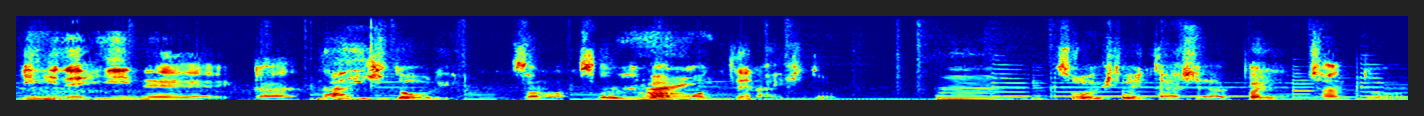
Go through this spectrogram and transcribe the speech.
いいねいいねがない人おるやんそのそういう場を持ってない人、うん。そういう人に対してはやっぱりちゃんと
